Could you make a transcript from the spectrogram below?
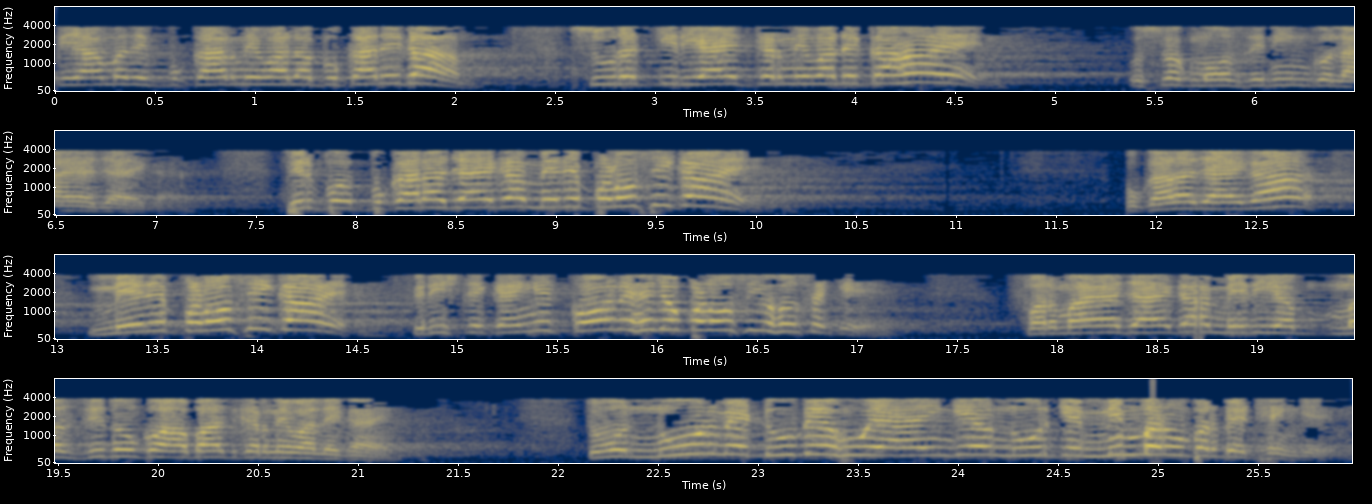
قیامت ایک پکارنے والا پکارے گا۔ سورج کی رعایت کرنے والے کہاں ہیں؟ اس وقت موزنین کو لایا جائے گا۔ پھر پکارا جائے گا میرے پڑوسی کہاں ہیں پکارا جائے گا میرے پڑوسی کہاں ہیں فرشتے کہیں گے، کون ہے جو پڑوسی ہو سکے؟ فرمایا جائے گا میری اب مسجدوں کو آباد کرنے والے کا ہیں؟ تو وہ نور میں ڈوبے ہوئے آئیں گے اور نور کے ممبروں پر بیٹھیں گے۔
